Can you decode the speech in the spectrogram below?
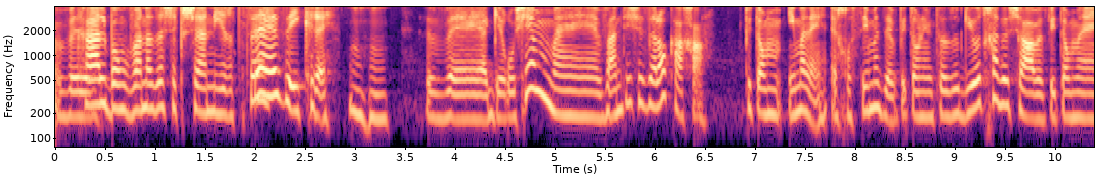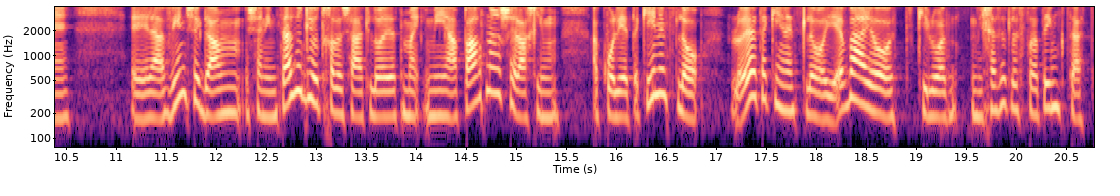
ו... קל במובן הזה שכשאני ארצה... זה, זה יקרה. Mm-hmm. והגירושים, אה, הבנתי שזה לא ככה. פתאום, אימא'לה, איך עושים את זה? ופתאום למצוא זוגיות חדשה, ופתאום אה, להבין שגם כשאני אמצא זוגיות חדשה, את לא יודעת מי הפרטנר שלך, אם הכל יהיה תקין אצלו, לא יהיה תקין אצלו, יהיה בעיות, כאילו, את נכנסת לסרטים קצת.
